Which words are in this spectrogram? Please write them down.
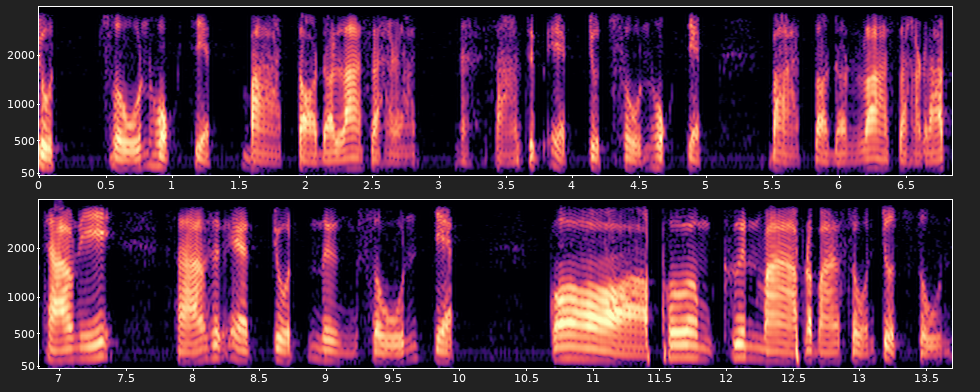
จุดศูนย์หกเจ็ดบาทต่อดอลลาร์สหรัฐ สามสิบเอ็ดจุดศูนย์หกเจ็ดบาทต่อดอลลาร์สหรัฐเช้านี้สามสิบเอ็ดจุดหนึ่งศูนย์เจ็ดก็เพิ่มขึ้นมาประมาณศูนย์จุดศูนย์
